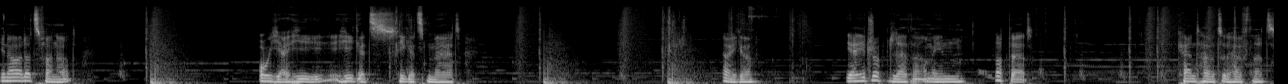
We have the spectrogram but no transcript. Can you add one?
You know, let's find out. Oh yeah, he he gets he gets mad. There we go. Yeah, he dropped leather, I mean, not bad. Can't hurt to have that.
